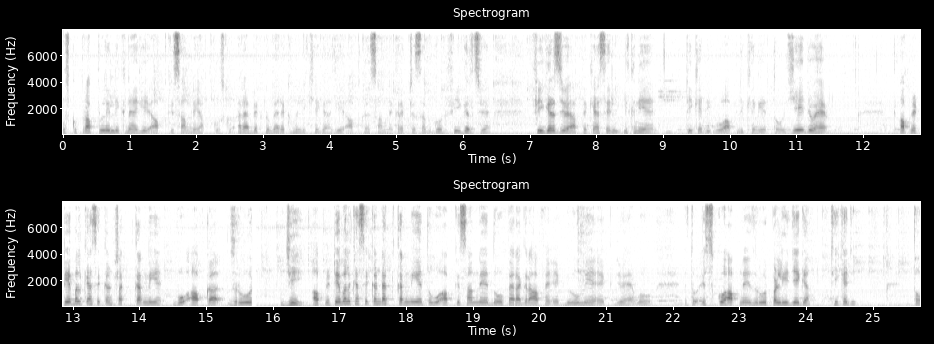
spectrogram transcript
उसको प्रॉपरली लिखना है, ये आपके सामने आपको उसको अरेबिक नुमेरिक में लिखेगा, ये आपके सामने करेक्टर सब गुड फिगर्स जो है फिगर्स जो है आपने कैसे लिखनी है, ठीक है जी, वो आप लिखेंगे। तो ये जो है, आपने टेबल कैसे कंस्ट्रक्ट करनी है, वो आपका ज़रूर जी, आपने टेबल कैसे कंडक्ट करनी है? तो वो आपके सामने दो पैराग्राफ हैं, एक ब्लू में है एक जो है वो तो इसको आपने ज़रूर पढ़ लीजिएगा। ठीक है जी? तो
